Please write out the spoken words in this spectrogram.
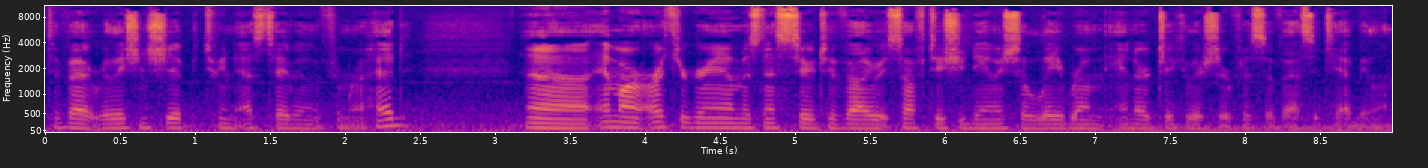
to evaluate relationship between acetabulum and femoral head. Uh, MR arthrogram is necessary to evaluate soft tissue damage to labrum and articular surface of acetabulum.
